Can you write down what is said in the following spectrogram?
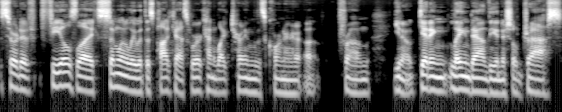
sort of feels like similarly with this podcast, we're kind of like turning this corner uh, from you know getting laying down the initial drafts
